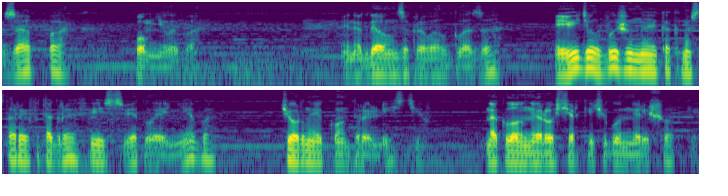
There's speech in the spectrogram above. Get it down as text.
Зоопарк, помнил Иван. Иногда он закрывал глаза и видел выжженное, как на старой фотографии, светлое небо, черные контуры листьев, наклонные росчерки чугунной решетки.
